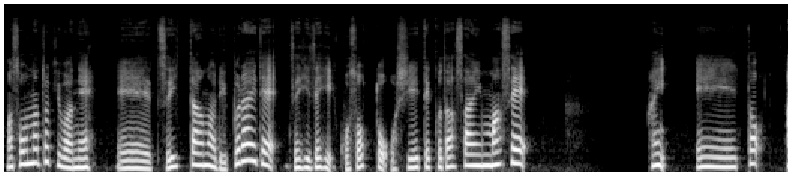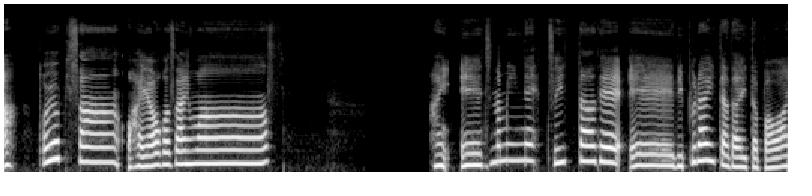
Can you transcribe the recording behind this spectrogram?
まあ、そんな時はね、えー、ツイッターのリプライで、ぜひぜひこそっと教えてくださいませ。はい。えーと、あ、とよぴさん、おはようございます。はい。えー、ちなみにね、ツイッターで、えー、リプライいただいた場合、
